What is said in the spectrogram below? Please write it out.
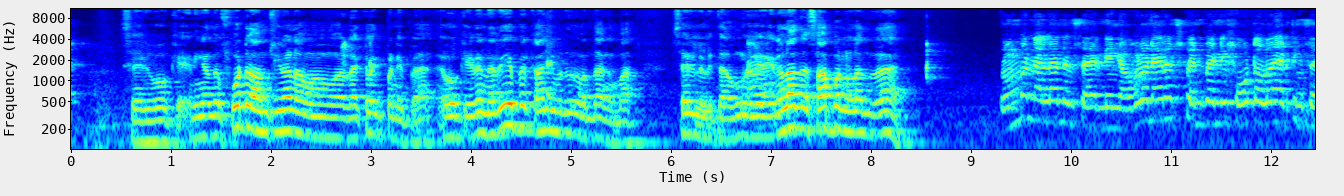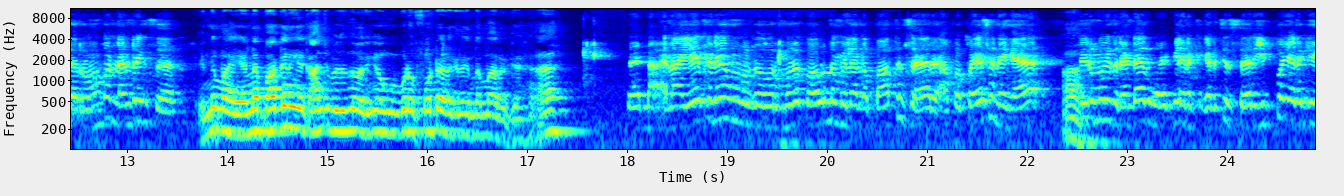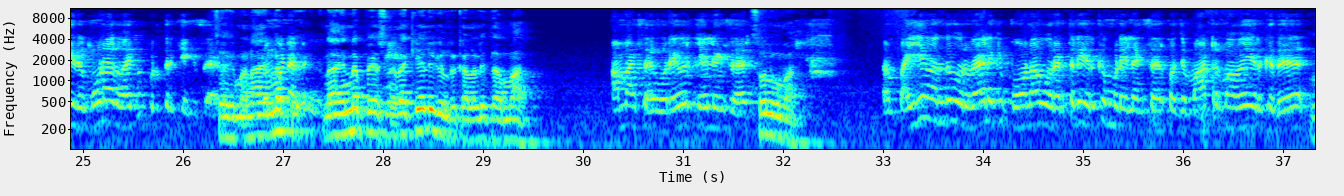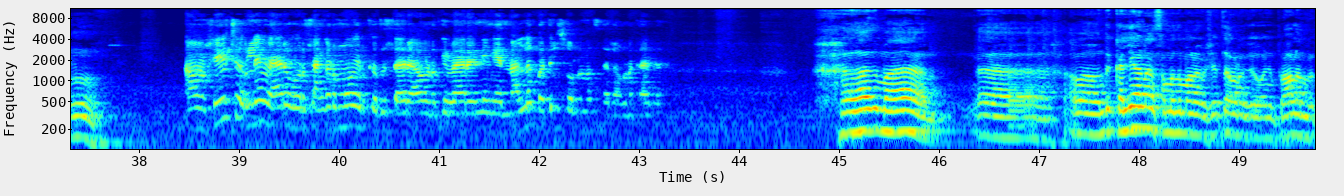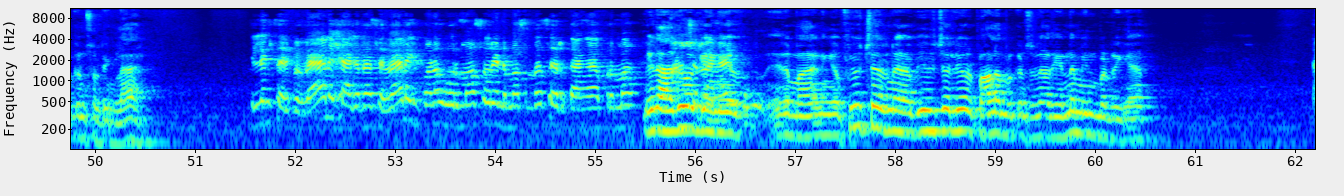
சரி ஓகே நீங்கள் அந்த ஃபோட்டோ அனுப்பிச்சிங்கன்னா நான் ரெக்கலெக்ட் பண்ணிப்பேன். ஓகே ஏன்னா நிறைய பேர் காஞ்சிபுரத்துல வந்தாங்கம்மா. சரி லலிதா உங்களுக்கு நல்லா இருந்த சாப்பாடு நல்லா இருந்ததா? ரொம்ப நல்லா இருந்தது சார் நீங்க அவ்வளவு நேரம் ஸ்பெண்ட் பண்ணி போட்டோலாம் எடுத்தீங்க சார் ரொம்ப நன்றிங்க சார் என்னம்மா என்னை பார்க்க நீங்கள் காஞ்சிபுரத்துலேருந்து வரீங்க உங்க கூட ஃபோட்டோ எடுக்கிறது என்னமா இருக்கு நான் ஏற்கனவே உங்களுக்கு ஒரு முறை பௌர்ணமியில அங்க பார்த்தேன் சார் அப்ப பேசுனீங்க. திரும்ப இது ரெண்டாவது வாய்ப்பு எனக்கு கிடைச்சது சார் இப்போ எனக்கு இது மூணாவது வாய்ப்பு கொடுத்துருக்கீங்க சார் சரிம்மா நான் என்ன. நான் என்ன பேசுனேன்? ஏதாவது கேள்விகள் இருக்கா லலிதாம்மா ஆமாங்க சார் ஒரே ஒரு கேள்விங்க சார் சொல்லுங்கம்மா. பையன் வந்து ஒரு வேலைக்கு போனா ஒரு இடத்துல இருக்க முடியலைங்க சார் கொஞ்சம் மாற்றமாவே இருக்குது. அவன் ஃபியூச்சர்லயும் வேற ஒரு சங்கடமும் இருக்குது சார் அவனுக்கு வேற நீங்க நல்ல பதில் சொல்லணும் சார் அவனுக்காக. அதாவதுமா அவன் வந்து கல்யாணம் சம்பந்தமான விஷயத்துல அவனுக்கு கொஞ்சம் ப்ராப்ளம் இருக்குன்னு சொல்றீங்களா? இல்லைங்க சார் இப்ப வேலைக்காக தான் சார். வேலைக்கு போனா ஒரு மாசம் ரெண்டு மாசம் தான் சார் இருக்காங்க. அப்புறமா இல்லை அது ஓகே. நீங்கள் இல்லைம்மா நீங்கள் ஃபியூச்சர்னு ஃபியூச்சர்லேயும் ஒரு ப்ராப்ளம் இருக்குன்னு சொல்லி அது என்ன மீன் பண்ணுறீங்க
